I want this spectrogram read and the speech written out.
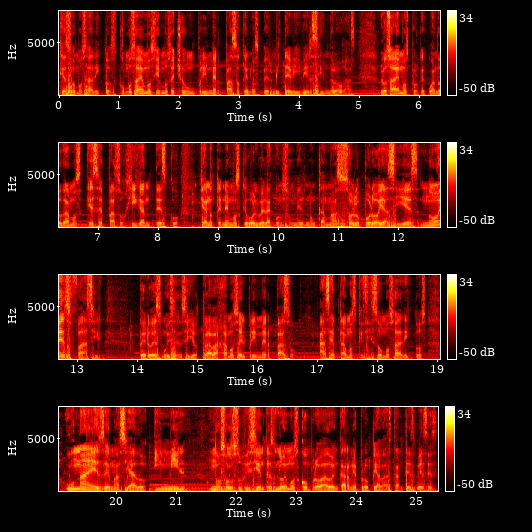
que somos adictos. ¿Cómo sabemos si hemos hecho un primer paso que nos permite vivir sin drogas? Lo sabemos porque cuando damos ese paso gigantesco ya no tenemos que volver a consumir nunca más. Solo por hoy así es. No es fácil, pero es muy sencillo. Trabajamos el primer paso, aceptamos que si somos adictos, una es demasiado y mil no son suficientes. Lo hemos comprobado en carne propia bastantes veces.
